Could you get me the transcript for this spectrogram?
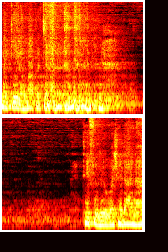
เมื่อกี้หลวงพ่อก็เจอ ที่ฝึกอยู่ก็ใช้ได้นะ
